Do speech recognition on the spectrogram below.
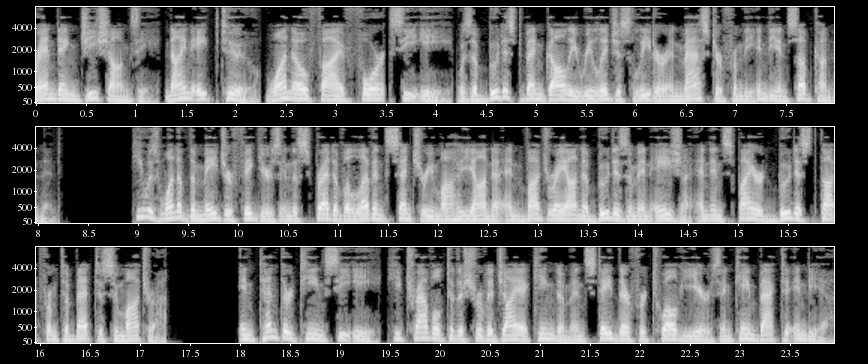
Randeng Jishangzi 982-1054 CE was a Buddhist Bengali religious leader and master from the Indian subcontinent. He was one of the major figures in the spread of 11th-century Mahayana and Vajrayana Buddhism in Asia and inspired Buddhist thought from Tibet to Sumatra. In 1013 CE, he travelled to the Srivijaya kingdom and stayed there for 12 years and came back to India.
